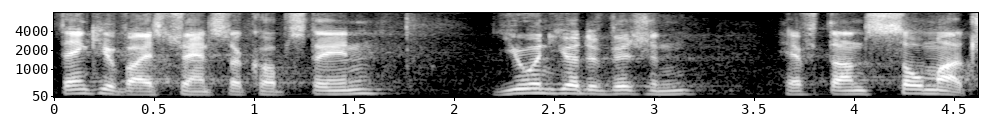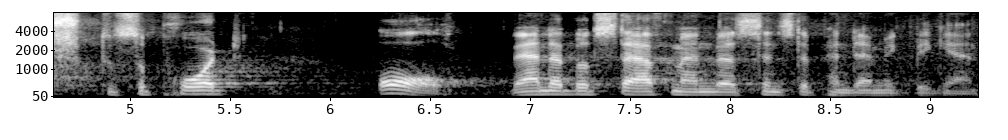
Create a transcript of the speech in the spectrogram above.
Thank you, Vice Chancellor Kopstain. You and your division have done so much to support all Vanderbilt staff members since the pandemic began.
